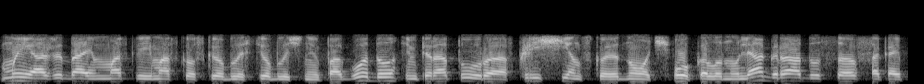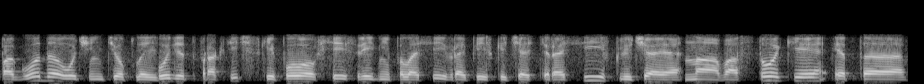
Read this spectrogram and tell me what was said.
Мы ожидаем в Москве и Московской области облачную погоду. Температура в крещенскую ночь около нуля градусов. Такая погода очень теплая будет практически по всей средней полосе европейской части России, включая на востоке. Это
